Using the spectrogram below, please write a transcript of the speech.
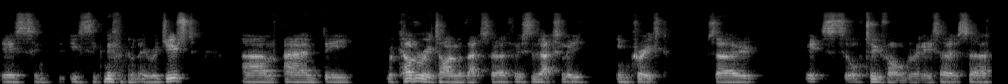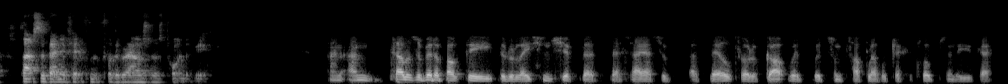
is, is significantly reduced um, and the recovery time of that surface is actually increased. So it's sort of twofold really. So it's uh, that's the benefit from, for the groundsman's point of view. And, and tell us a bit about the, the relationship that SIS have, have built or have got with, with some top level cricket clubs in the UK.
